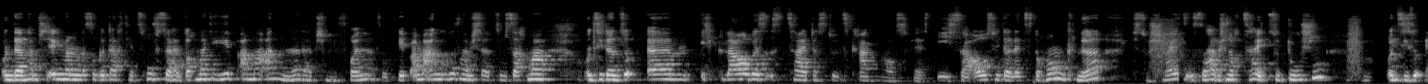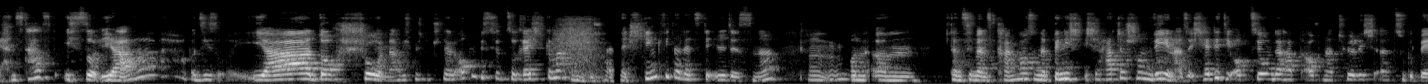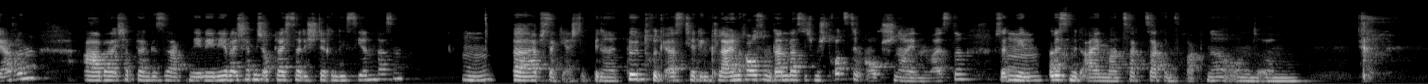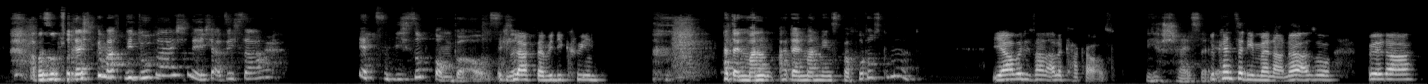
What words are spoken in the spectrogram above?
Und dann habe ich irgendwann so gedacht, jetzt rufst du halt doch mal die Hebamme an. Ne? Da habe ich meine Freundin, also Hebamme angerufen, habe ich gesagt, so sag mal. Und sie dann so, ähm, ich glaube, es ist Zeit, dass du ins Krankenhaus fährst. Ich sah aus wie der letzte Honk, ne? Ich so, scheiße, so, habe ich noch Zeit zu duschen? Und sie so, ernsthaft? Ich so, ja. Und sie so, ja, doch schon. Da habe ich mich schnell auch ein bisschen zurecht gemacht. Und ich halt nicht stinkt wie der letzte Ildis, ne? Mhm. Und ähm, dann sind wir ins Krankenhaus und dann bin ich, ich hatte schon Wehen. Also ich hätte die Option gehabt, auch natürlich äh, zu gebären. Aber ich habe dann gesagt, nee, nee, nee, weil ich habe mich auch gleichzeitig sterilisieren lassen. Mhm. Äh, habe ich gesagt, ja, ich bin nicht blöd, drück erst hier den Kleinen raus und dann lasse ich mich trotzdem aufschneiden, weißt du? Ich sage, mhm. nee, alles mit einmal, zack, zack im Frack, ne? Und ähm, aber so zurechtgemacht wie du war ich nicht. Also ich sah jetzt nicht so Bombe aus. Ich ne? lag da wie die Queen. Hat dein Mann, hat dein Mann wenigstens ein paar Fotos gemacht? Ja, aber die sahen alle kacke aus. Ja, scheiße. Du ey. kennst ja die Männer, ne? Also Bilder,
